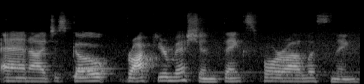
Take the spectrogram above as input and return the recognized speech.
and uh, just go rock your mission. Thanks for uh, listening.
